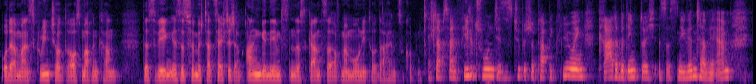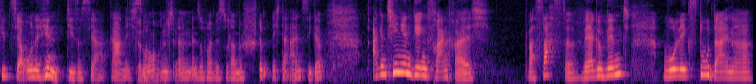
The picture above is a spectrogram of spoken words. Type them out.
oder mal einen Screenshot draus machen kann. Deswegen ist es für mich tatsächlich am angenehmsten, das Ganze auf meinem Monitor daheim zu gucken. Ich glaube, es werden viele tun, dieses typische Public Viewing, gerade bedingt durch, es ist eine Winter-WM, gibt es ja ohnehin dieses Jahr gar nicht genau, so. Und ähm, insofern bist du dann bestimmt nicht der Einzige. Argentinien gegen Frankreich. Was sagst du? Wer gewinnt? Wo legst du deine,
